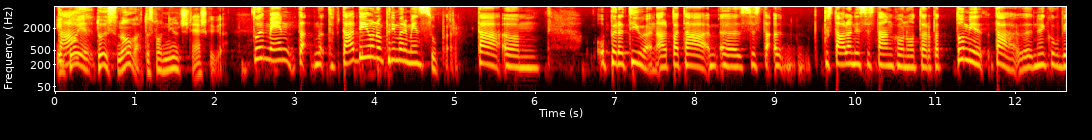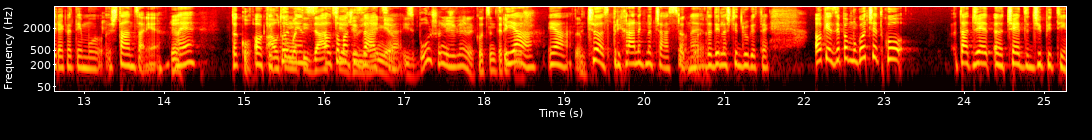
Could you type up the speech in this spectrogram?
In ta, to je, to je snova, to sploh ni nič težkega. To je meni, ta, ta del, na primer, meni super. Ta um, operativen ali pa ta uh, sesta, postavljanje sestankov noter. To mi je ta, ne kako bi rekla temu, štancanje. Ja. ne? Tako, to je meni avtomatizacija, avtomatizacija. življenja, izboljšanje življenja, kot sem te rekel. Ja, ja. čas, prihranek na času, ne, je. da delaš ti druge stvari. Okay, zdaj pa mogoče tako. Ta chat GPT,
